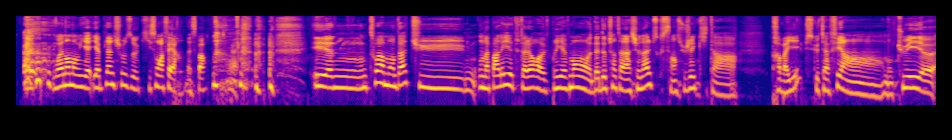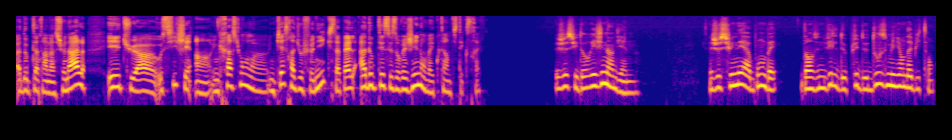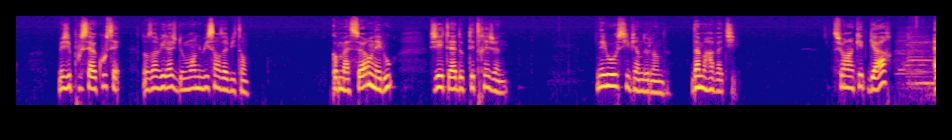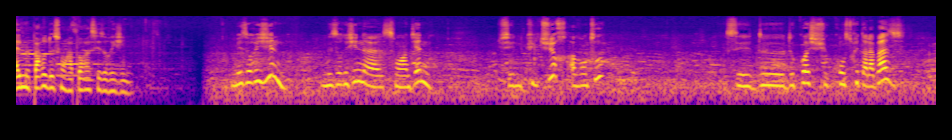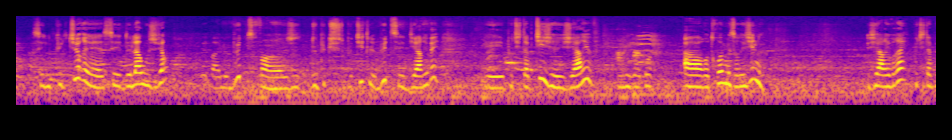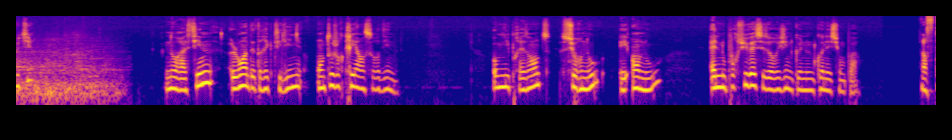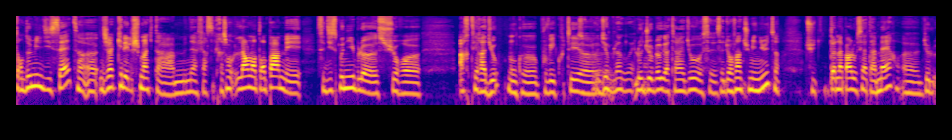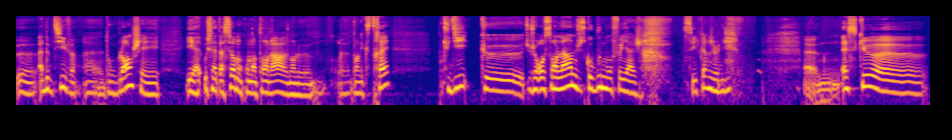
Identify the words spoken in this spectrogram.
Ouais, non, non, il y, a- il y a plein de choses qui sont à faire, n'est-ce pas? Et euh, toi, Amanda, tu... on a parlé tout à l'heure euh, brièvement d'adoption internationale, puisque c'est un sujet qui t'a travaillé, puisque tu as fait un... Donc, tu es euh, adopté international, et tu as aussi fait un- une création, euh, une pièce radiophonique qui s'appelle Adopter ses origines. On va écouter un petit extrait. Je suis d'origine indienne. Je suis née à Bombay, dans une ville de plus de 12 millions d'habitants. Mais j'ai poussé à Kousset, dans un village de moins de 800 habitants. Comme ma sœur, Nelou, j'ai été adoptée très jeune. Nelou aussi vient de l'Inde, d'Amravati. Sur un quai de gare, elle me parle de son rapport à ses origines. Mes origines? Mes origines sont indiennes. C'est une culture avant tout. C'est de quoi je suis construite à la base. C'est une culture et c'est de là où je viens. Bah, le but, enfin, depuis que je suis petite, le but c'est d'y arriver. Et petit à petit, j'y arrive. Arrive à quoi? À retrouver mes origines. J'y arriverai petit à petit. Nos racines, loin d'être rectilignes, ont toujours crié en sourdine. Omniprésentes, sur nous et en nous, elles nous poursuivaient ces origines que nous ne connaissions pas. Alors c'était en 2017. Euh, déjà, quel est le chemin qui t'a mené à faire cette création? Là, on l'entend pas, mais c'est disponible sur euh, Arte Radio. Donc, euh, vous pouvez écouter euh, L'audioblog, ouais. l'audioblog d'Arte Radio. Ça dure 28 minutes. Tu donnes la parole aussi à ta mère euh, euh, adoptive, euh, donc blanche, et, aussi à ta sœur. Donc, on entend là dans le euh, dans l'extrait. Tu dis que je ressens l'Inde jusqu'au bout de mon feuillage. c'est hyper joli. Euh, Est-ce que euh,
